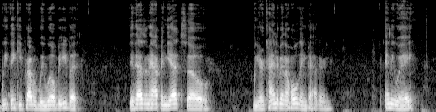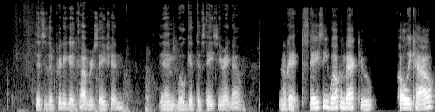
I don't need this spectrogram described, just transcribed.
we think he probably will be, but it hasn't happened yet, so we are kind of in a holding pattern. Anyway, this is a pretty good conversation, and we'll get to Staci right now. Okay, Staci, welcome back to Holy Cow.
